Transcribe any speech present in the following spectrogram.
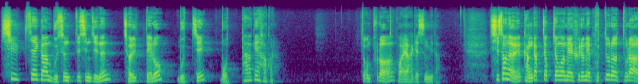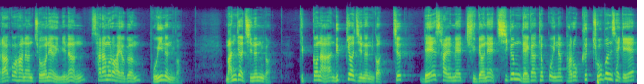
실제가 무슨 뜻인지는 절대로 묻지 못하게 하거라. 조금 풀어 봐야 하겠습니다. 시선을 감각적 경험의 흐름에 붙들어 두라라고 하는 조언의 의미는 사람으로 하여금 보이는 것, 만져지는 것, 듣거나 느껴지는 것, 즉, 내 삶의 주변에 지금 내가 겪고 있는 바로 그 좁은 세계에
